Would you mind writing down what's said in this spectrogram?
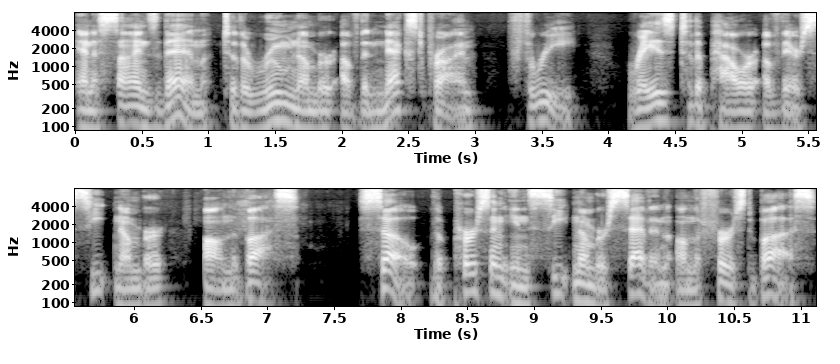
and assigns them to the room number of the next prime, 3, raised to the power of their seat number on the bus. So the person in seat number 7 on the first bus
